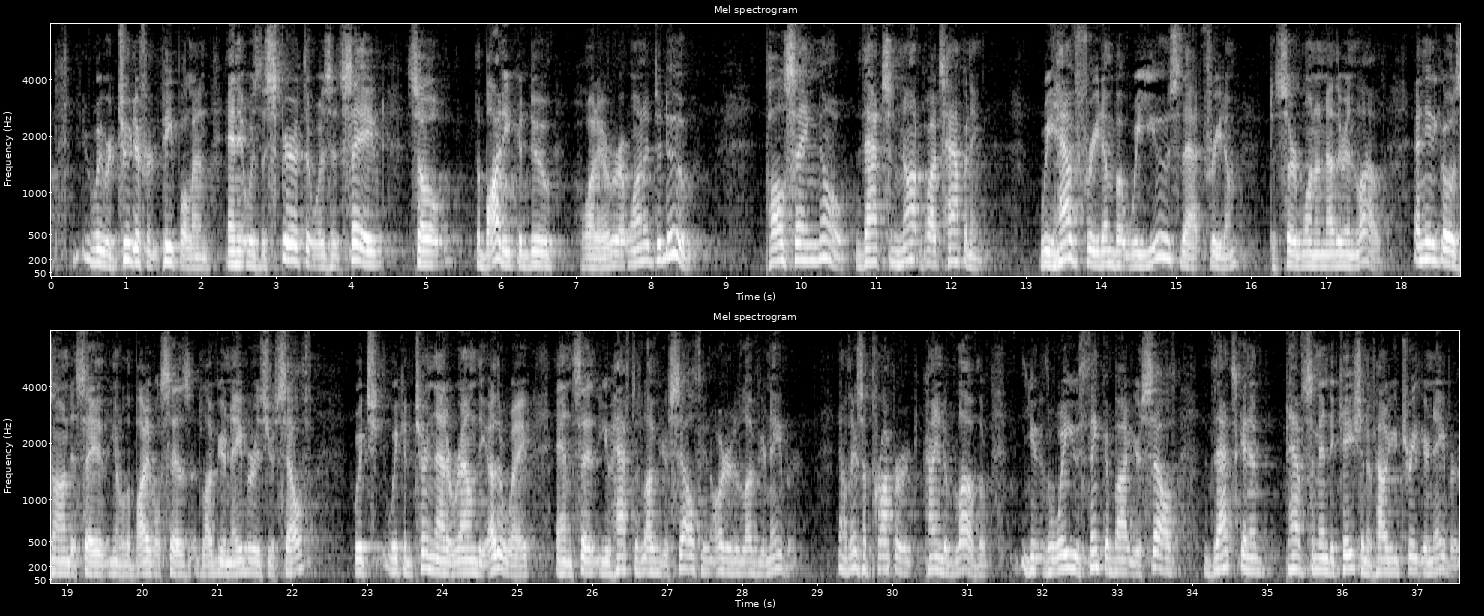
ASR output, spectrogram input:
we were two different people, and and it was the spirit that was saved, so the body could do whatever it wanted to do. Paul's saying, no, that's not what's happening. We have freedom, but we use that freedom to serve one another in love. And then he goes on to say, you know, the Bible says, love your neighbor as yourself, which we can turn that around the other way and say you have to love yourself in order to love your neighbor. Now, there's a proper kind of love. The, you, the way you think about yourself, that's going to have some indication of how you treat your neighbor.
